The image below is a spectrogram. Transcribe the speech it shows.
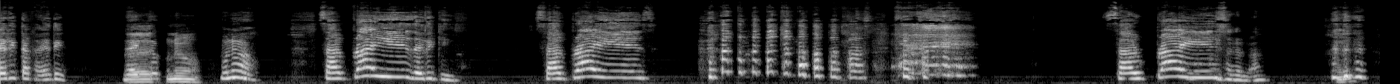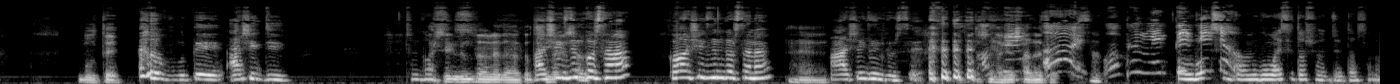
এদিক এদিক দেখ তো, এ, শুনিও, মনে সারপ্রাইজ এদিকে সারপ্রাইজ সারপ্রাইজ বলতে ভূতে আশিক জি আশিক দিন তাহলে দেখা আশিক দিন করছে না দিন করছে না? হ্যাঁ। আশিক দিন করছে। ঘুমাইছি তো সহ্য হইতাছে না।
